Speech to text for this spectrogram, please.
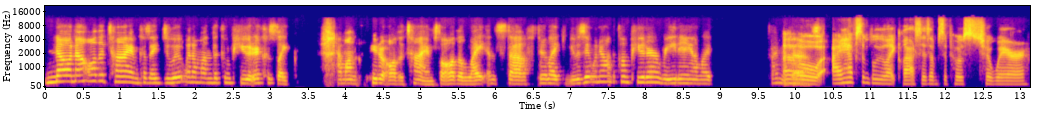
No, not all the time because I do it when I'm on the computer because like I'm on the computer all the time. So all the light and stuff, they're like, use it when you're on the computer reading. And I'm like, I'm oh, best. I have some blue light glasses I'm supposed to wear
